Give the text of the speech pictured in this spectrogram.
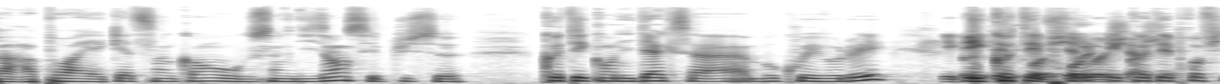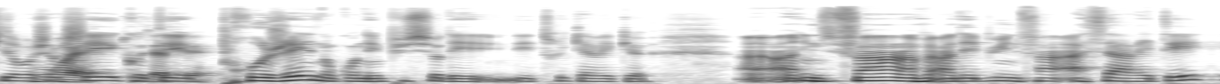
par rapport à il y a 4-5 ans ou 5-10 ans. C'est plus côté candidat que ça a beaucoup évolué. Et côté, profil, et côté profil recherché, côté projet. Donc on est plus sur des, des trucs avec une fin, un début, une fin assez arrêtée.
